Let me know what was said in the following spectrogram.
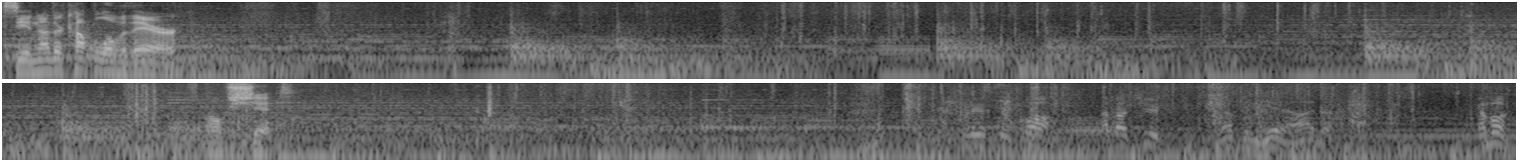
I see another couple over there. Oh shit. Clear far. How about you? Nothing here either. Come on,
